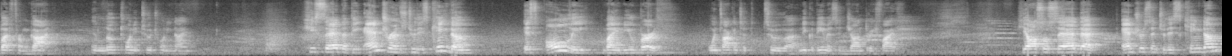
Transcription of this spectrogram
but from God in Luke 22 29. He said that the entrance to this kingdom is only by new birth when talking to, to uh, Nicodemus in John 3 5. He also said that entrance into this kingdom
